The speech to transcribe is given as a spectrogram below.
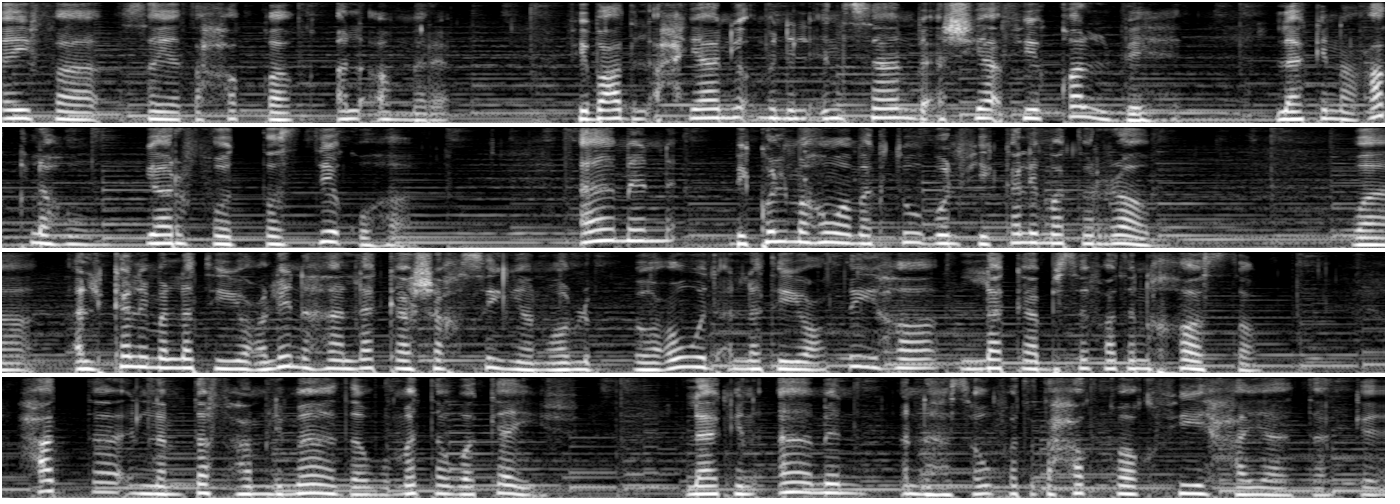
كيف سيتحقق الأمر؟ في بعض الأحيان يؤمن الإنسان بأشياء في قلبه. لكن عقله يرفض تصديقها. آمن بكل ما هو مكتوب في كلمة الرب والكلمة التي يعلنها لك شخصيا والوعود التي يعطيها لك بصفة خاصة حتى إن لم تفهم لماذا ومتى وكيف لكن آمن أنها سوف تتحقق في حياتك.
